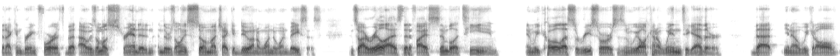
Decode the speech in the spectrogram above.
that I can bring forth. But I was almost stranded, and there was only so much I could do on a one to one basis. And so I realized that if I assemble a team and we coalesce the resources and we all kind of win together that you know we could all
